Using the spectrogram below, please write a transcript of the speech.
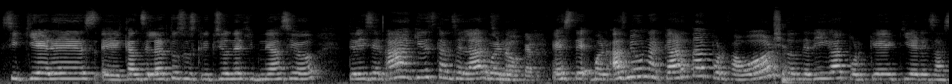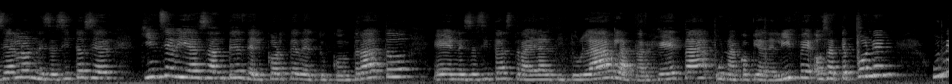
si quieres eh, cancelar tu suscripción del gimnasio, te dicen, ah, ¿quieres cancelar? Bueno, este, bueno, hazme una carta, por favor, Sí. donde diga por qué quieres hacerlo. Necesitas ser 15 días antes del corte de tu contrato. eh, necesitas traer al titular la tarjeta, una copia del IFE. O sea, te ponen una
